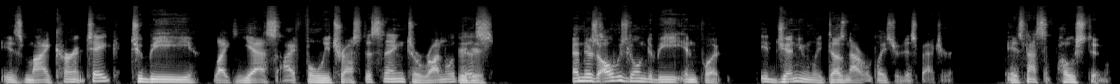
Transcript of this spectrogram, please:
is my current take, to be like, yes, I fully trust this thing to run with Mhm. this. And there's always going to be input. It genuinely does not replace your dispatcher. It's not supposed to.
